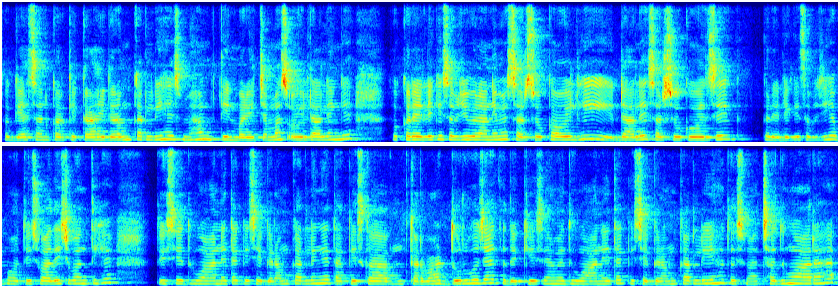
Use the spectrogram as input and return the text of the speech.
तो गैस ऑन करके कढ़ाई गर्म कर ली है। इसमें हम तीन बड़े चम्मच ऑयल डालेंगे। तो करेले की सब्ज़ी बनाने में सरसों का ऑयल ही डालें। सरसों के ऑयल से करेले की सब्ज़ी है, बहुत ही स्वादिष्ट बनती है। तो इसे धुआँ आने तक इसे गर्म कर लेंगे ताकि इसका करवाहट दूर हो जाए। तो देखिए, इसे हमें धुआँ आने तक इसे गर्म कर लिए हैं। तो इसमें अच्छा धुआँ आ रहा है।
